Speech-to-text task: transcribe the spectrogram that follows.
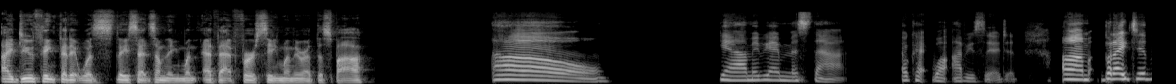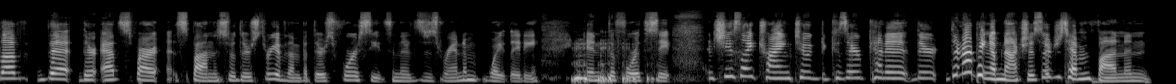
I do think that it was they said something when at that first scene when they were at the spa. Oh. Yeah, maybe I missed that. Okay, well, obviously I did. Um, but I did love that they're at spa spa, so there's three of them, but there's four seats, and there's this random white lady in the fourth seat. And she's like trying to because they're kind of they're they're not being obnoxious, they're just having fun and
